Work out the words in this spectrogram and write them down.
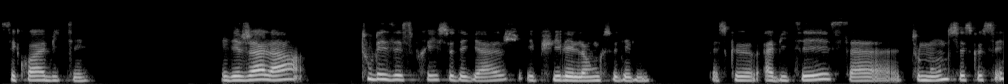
c'est quoi habiter? Et déjà là, tous les esprits se dégagent et puis les langues se délient. Parce que habiter, ça, tout le monde sait ce que c'est,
